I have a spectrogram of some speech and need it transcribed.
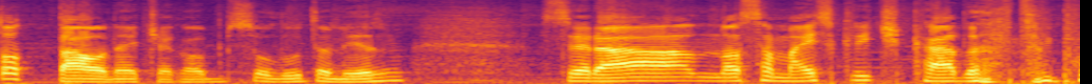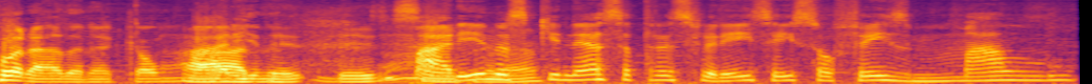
total, né, Tiago? Absoluta mesmo. Será a nossa mais criticada temporada, né? Que é o Marinos. Ah, de, desde o Marinos sempre, né? que nessa transferência aí só fez maluquice.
